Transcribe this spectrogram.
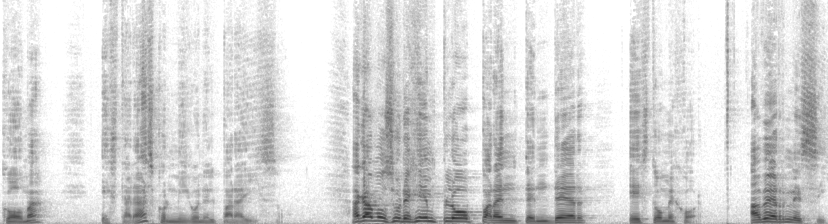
coma, estarás conmigo en el paraíso. Hagamos un ejemplo para entender esto mejor. A ver, Nessie,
